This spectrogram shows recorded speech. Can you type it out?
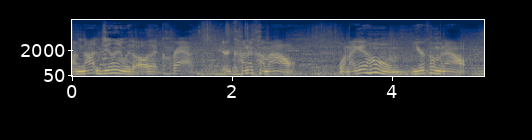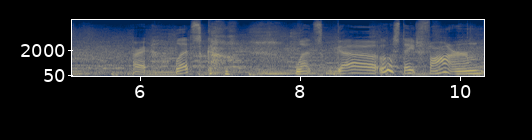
I'm not dealing with all that crap. You're gonna come out. When I get home, you're coming out. All right, let's go. Let's go. Ooh, State Farm.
